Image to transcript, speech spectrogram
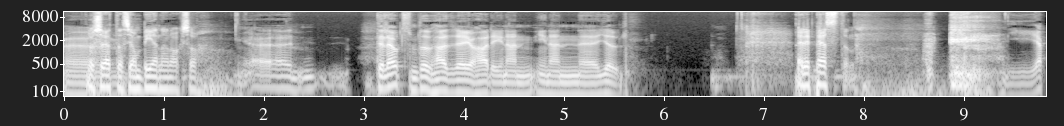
Nu svettas jag om benen också. eh, det låter som du hade det jag hade innan, innan eh, jul. Är det pesten? Japp.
